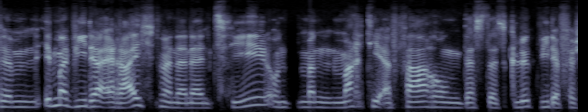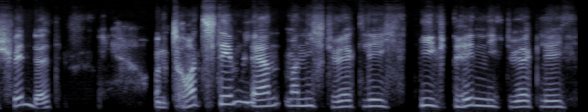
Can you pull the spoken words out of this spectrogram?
ähm, immer wieder erreicht man dann ein Ziel und man macht die Erfahrung, dass das Glück wieder verschwindet. Und trotzdem lernt man nicht wirklich, tief drin nicht wirklich,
